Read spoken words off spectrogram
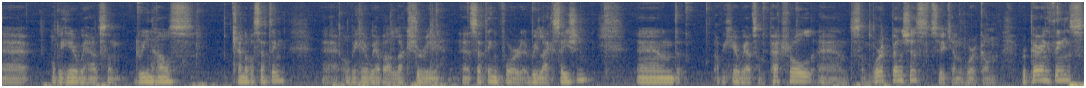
Uh, over here we have some greenhouse kind of a setting. Uh, over here we have a luxury uh, setting for relaxation. And over here we have some petrol and some workbenches so you can work on repairing things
